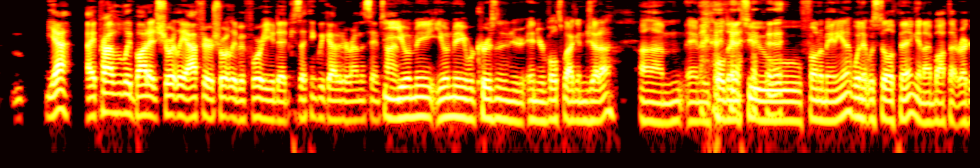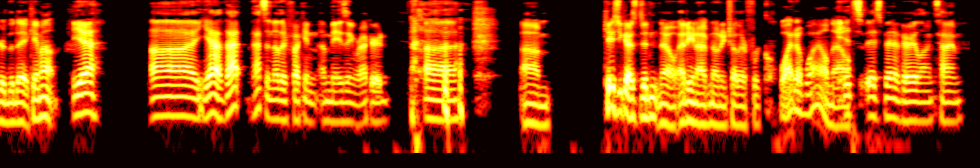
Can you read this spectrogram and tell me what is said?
Yeah, I probably bought it shortly after or shortly before you did because I think we got it around the same time. You and me, you and me were cruising in your in your Volkswagen Jetta, um, and we pulled into Phonomania when it was still a thing, and I bought that record the day it came out. yeah. Uh, yeah, that that's another fucking amazing record. Uh, Um, in case you guys didn't know, Eddie and I have known each other for quite a while now. it's it's been a very long time.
